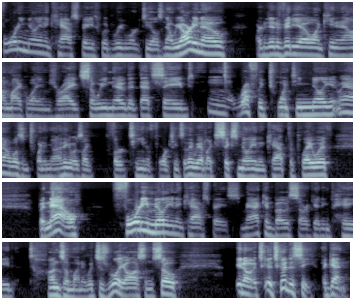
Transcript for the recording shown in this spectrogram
40 million in cap space with rework deals. Now we already know already did a video on Keenan Allen, Mike Williams, right? So we know that that saved mm, roughly 20 million. Well, it wasn't 20 million. I think it was like 13 or 14. So I think we had like 6 million in cap to play with. But now 40 million in cap space. Mack and Bosa are getting paid tons of money, which is really awesome. So, you know, it's it's good to see. Again,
